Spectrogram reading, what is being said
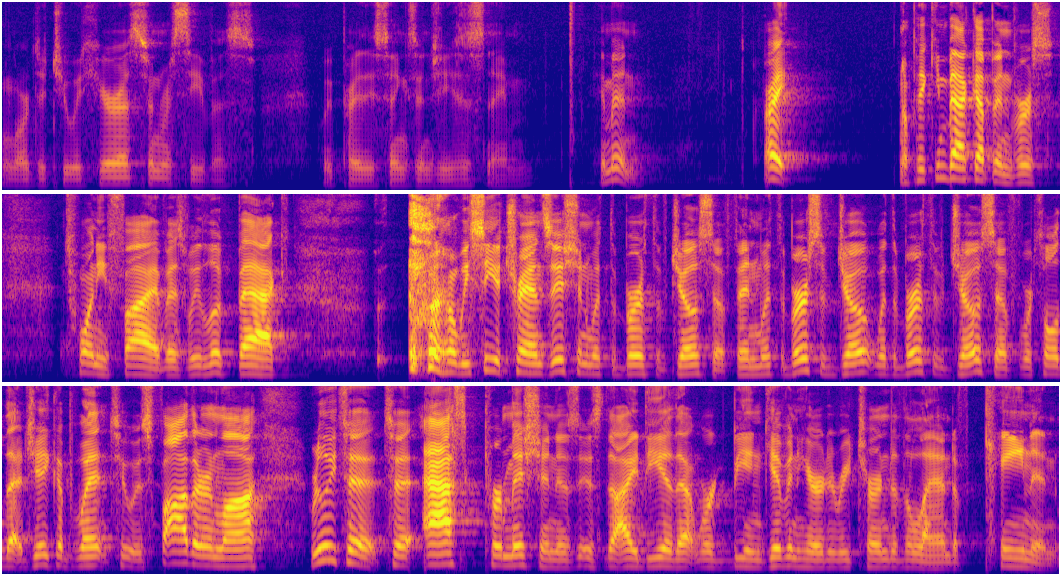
Lord, that you would hear us and receive us. We pray these things in Jesus' name. Amen. All right. Now, picking back up in verse 25, as we look back, we see a transition with the birth of Joseph. And with the birth of, jo- with the birth of Joseph, we're told that Jacob went to his father in law really to, to ask permission is, is the idea that we're being given here to return to the land of Canaan,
